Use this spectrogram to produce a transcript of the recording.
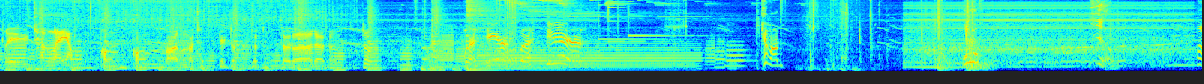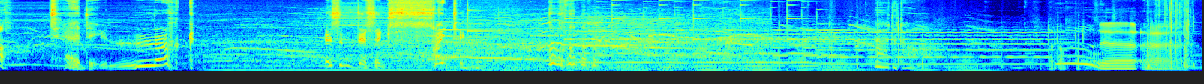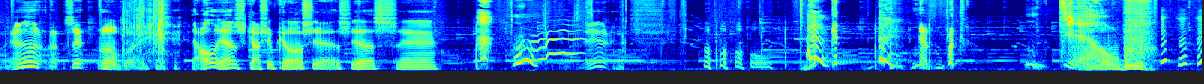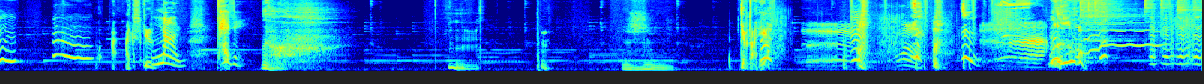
play tally up pom. We're here, we're here. Come on. Oh, Teddy, look. Isn't this exciting? Gosh, of course, yes, yes. Uh, Ooh. there. No, what? Oh, Excuse No. Teddy. Hmm. Give that here.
